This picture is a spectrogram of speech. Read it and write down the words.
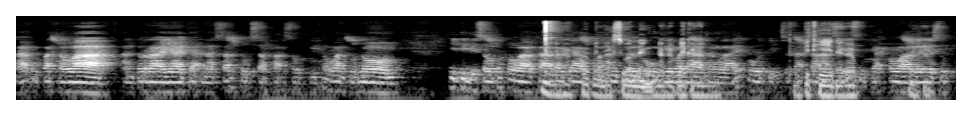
ขาอุปัสสวา อันตรายาจะนัสสันตุสัพพะโสติภวันตุโนม อิติปิโสภควาข้าพเจ้าก็เป็นอีกส่วนหนึ่งนะครับในการทั้งหลายโปรติสตทำพิธีนะครับสิจักรวาเลสุเท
